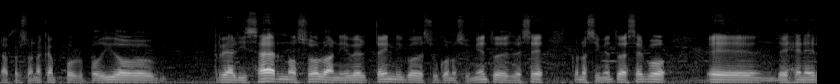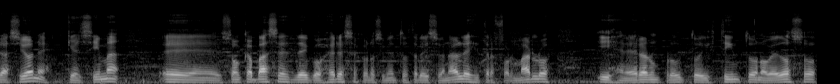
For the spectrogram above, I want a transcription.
las personas que han podido realizar no solo a nivel técnico de su conocimiento, desde ese conocimiento de acervo eh, de generaciones, que encima eh, son capaces de coger esos conocimientos tradicionales y transformarlos y generar un producto distinto, novedoso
